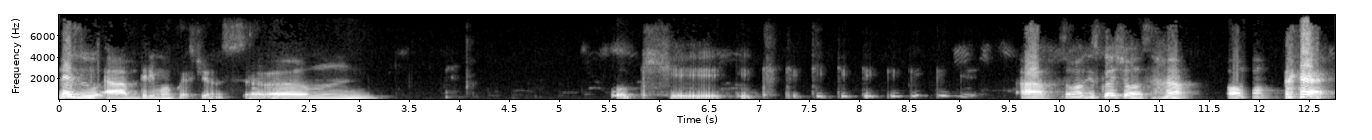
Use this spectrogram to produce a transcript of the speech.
let's do um three more questions. Um okay. Ah, some of these questions, huh? Um, it's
